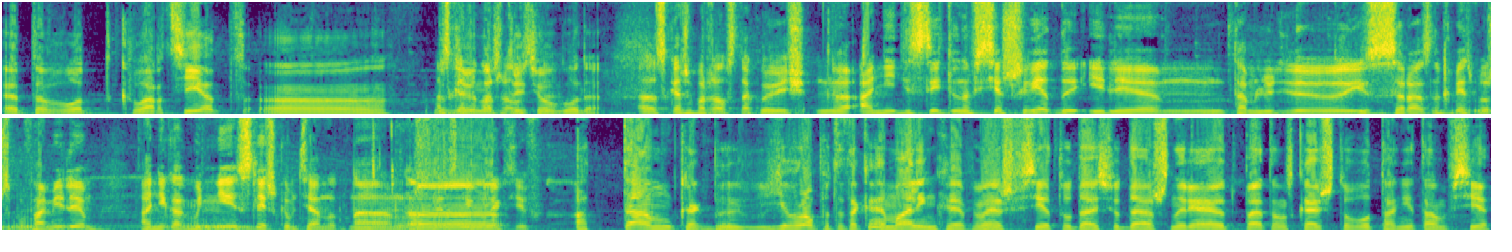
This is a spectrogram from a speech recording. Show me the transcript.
это вот квартет. Э, с 93 -го года. А скажи, пожалуйста, такую вещь. Они действительно все шведы или там люди из разных мест? Потому что по фамилиям они как бы не слишком тянут на, шведский коллектив. А там как бы Европа-то такая маленькая, понимаешь, все туда-сюда шныряют, поэтому сказать, что вот они там все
